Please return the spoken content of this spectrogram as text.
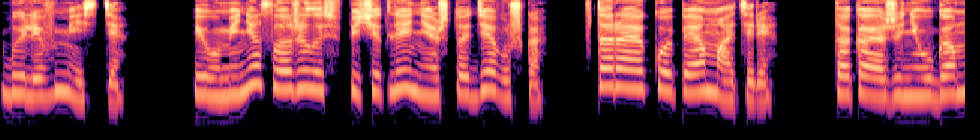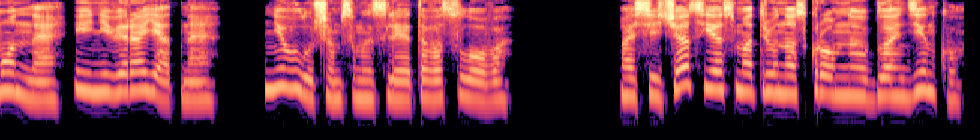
были вместе. И у меня сложилось впечатление, что девушка — вторая копия матери, такая же неугомонная и невероятная, не в лучшем смысле этого слова. А сейчас я смотрю на скромную блондинку,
